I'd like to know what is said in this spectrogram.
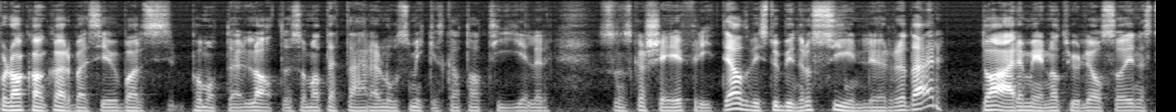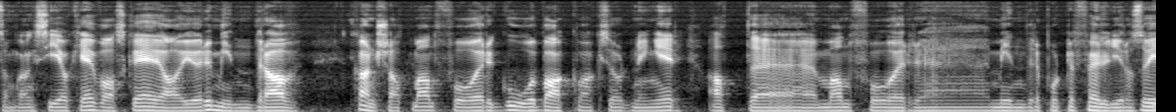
For da kan ikke arbeidsgiver bare på en måte late som at dette her er noe som ikke skal ta tid, eller som skal skje i fritida. Hvis du begynner å synliggjøre det der, da er det mer naturlig også i neste omgang si ok, hva skal jeg gjøre mindre av? Kanskje at man får gode bakvaksordninger, at uh, man får uh, mindre porteføljer osv.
